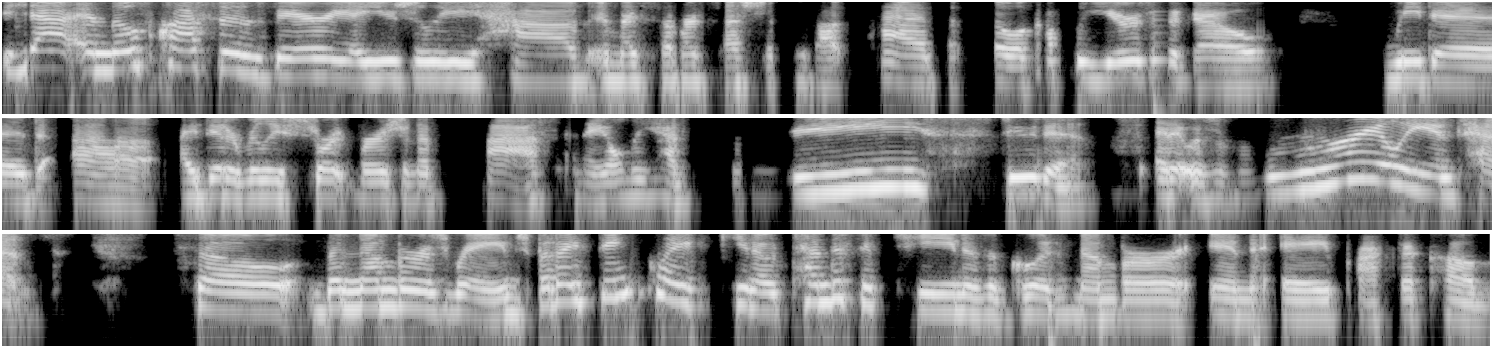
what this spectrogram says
yeah, and those classes vary. I usually have in my summer session about 10. So a couple years ago, we did, uh, I did a really short version of class and I only had three students and it was really intense. So the numbers range, but I think like, you know, 10 to 15 is a good number in a practicum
